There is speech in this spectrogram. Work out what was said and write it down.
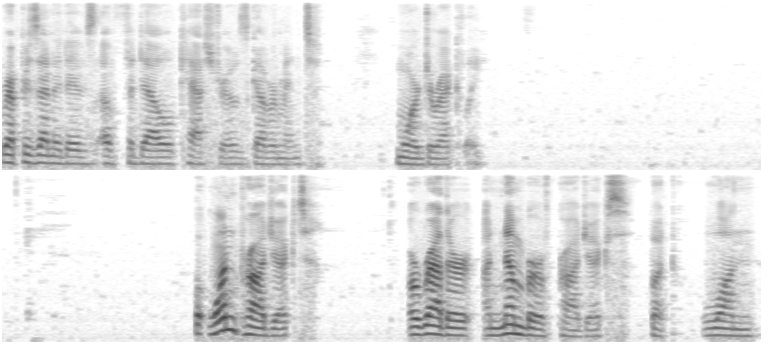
representatives of Fidel Castro's government more directly. But one project, or rather a number of projects, but one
